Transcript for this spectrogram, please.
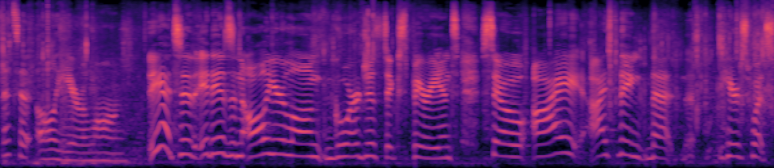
That's it all year long. Yeah, it's a, it is an all year long gorgeous experience. So I I think that here's what's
